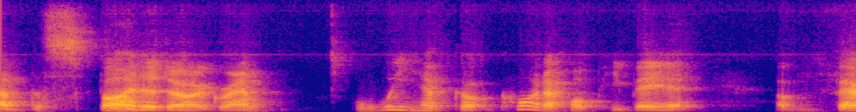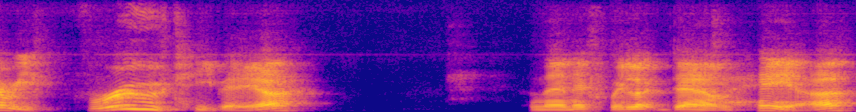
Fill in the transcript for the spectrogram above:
at the spider diagram, we have got quite a hoppy beer, a very fruity beer. And then if we look down here,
